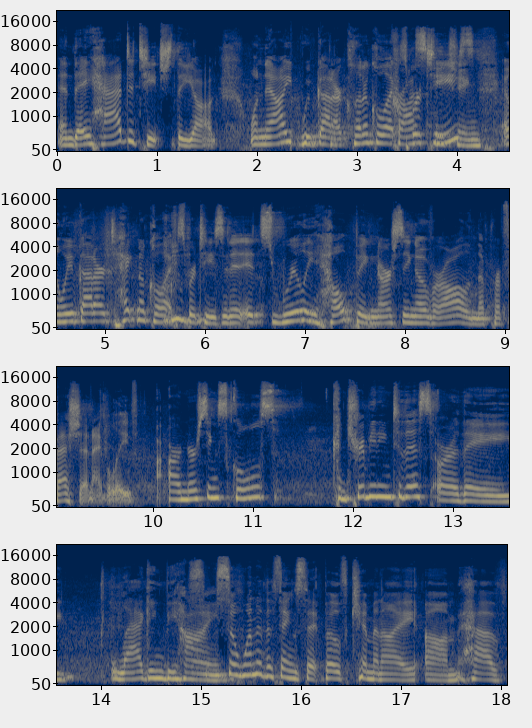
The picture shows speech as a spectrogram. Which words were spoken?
and they had to teach the young. Well, now we've got our clinical expertise and we've got our technical expertise, and it, it's really helping nursing overall in the profession, I believe. Are nursing schools contributing to this, or are they lagging behind? So, one of the things that both Kim and I um, have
